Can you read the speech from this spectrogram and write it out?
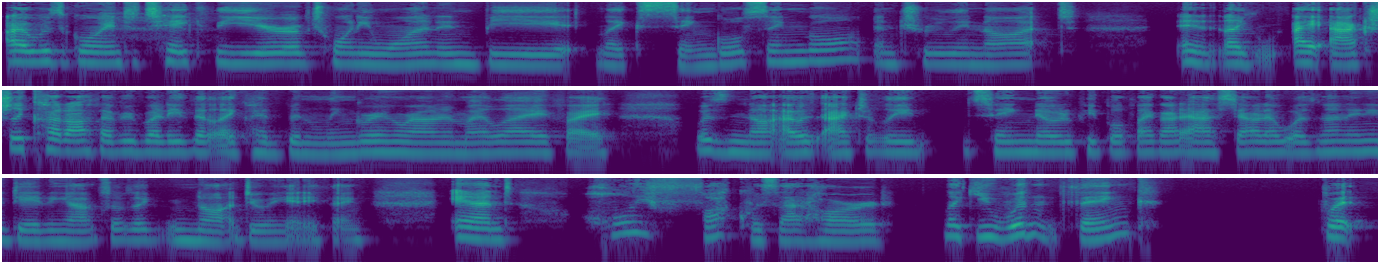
I was going to take the year of 21 and be like single, single, and truly not. And like I actually cut off everybody that like had been lingering around in my life. I was not. I was actively saying no to people if I got asked out. I wasn't on any dating apps. I was like not doing anything. And holy fuck, was that hard? Like you wouldn't think, but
